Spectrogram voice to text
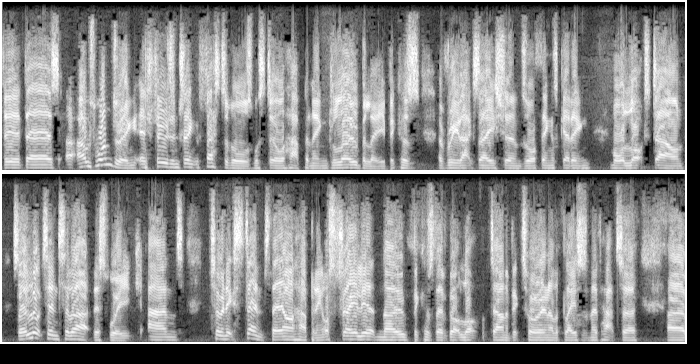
the, there's, I was wondering if food and drink festivals were still happening globally because of relaxations or things getting more locked down. So I looked into that this week, and to an extent, they are happening. Australia, no, because they've got locked down in Victoria and other places, and they've had to uh,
